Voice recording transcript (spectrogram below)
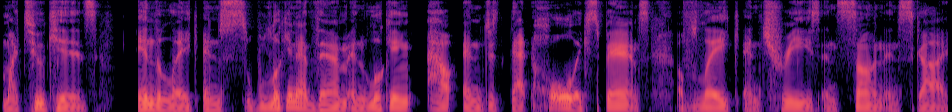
my two kids in the lake and looking at them and looking out and just that whole expanse of lake and trees and sun and sky.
